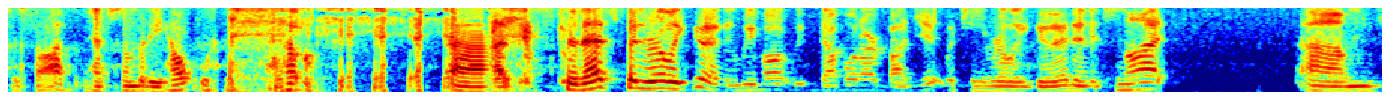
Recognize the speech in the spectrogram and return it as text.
this off and have somebody help with it. So, uh, so that's been really good, and we've all, we've doubled our budget, which is really good. And it's not um,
